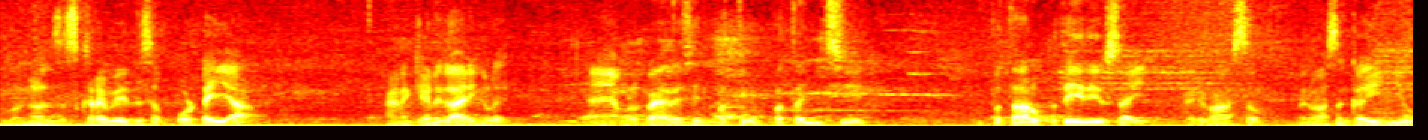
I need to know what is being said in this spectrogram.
അപ്പോൾ നിങ്ങൾ സബ്സ്ക്രൈബ് ചെയ്ത് സപ്പോർട്ട് ചെയ്യുക. അങ്ങനെയൊക്കെയാണ് കാര്യങ്ങൾ നമ്മളിപ്പോൾ ഏകദേശം ഒരു പത്ത് മുപ്പത്തഞ്ച് മുപ്പത്താറ് മുപ്പത്തേഴ് ദിവസമായി. ഒരു മാസം ഒരു മാസം കഴിഞ്ഞു.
